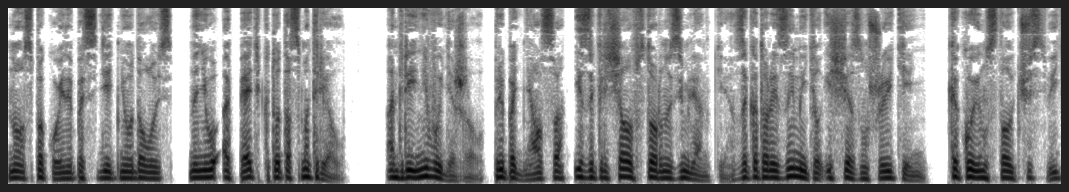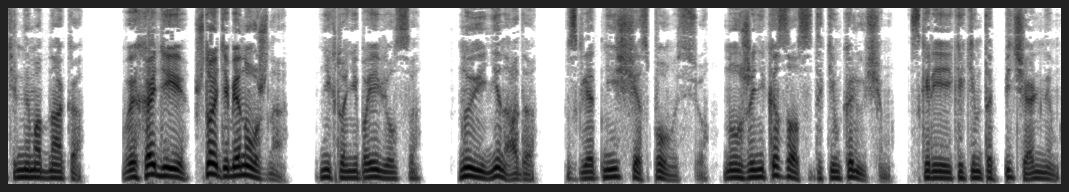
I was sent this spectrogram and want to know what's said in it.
но спокойно посидеть не удалось. На него опять кто-то смотрел. Андрей не выдержал, приподнялся и закричал в сторону землянки, за которой заметил исчезнувшую тень. Какой он стал чувствительным, однако. «Выходи! Что тебе нужно?» Никто не появился. Ну и не надо. Взгляд не исчез полностью, но уже не казался таким колючим, скорее каким-то печальным.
